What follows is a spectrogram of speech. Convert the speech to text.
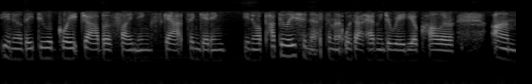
you know, they do a great job of finding scats and getting, you know, a population estimate without having to radio collar um,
